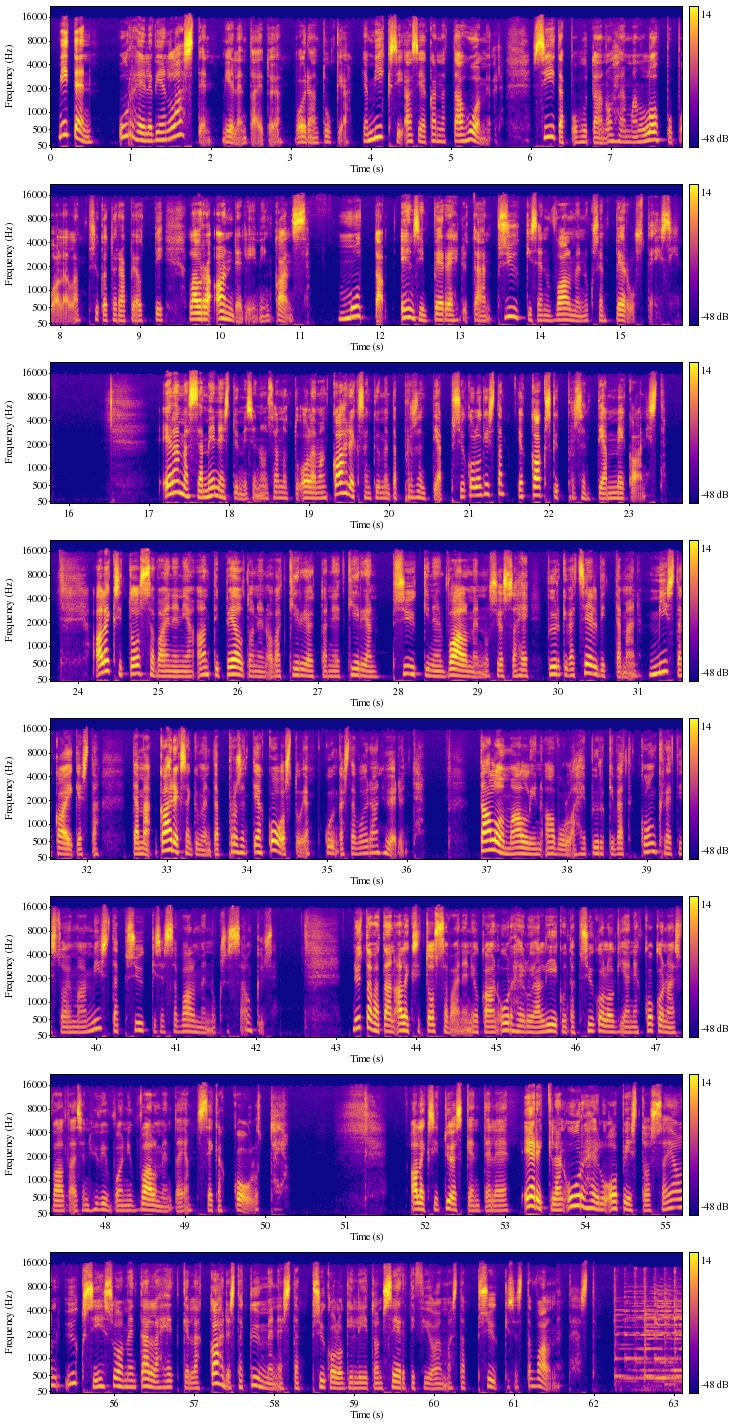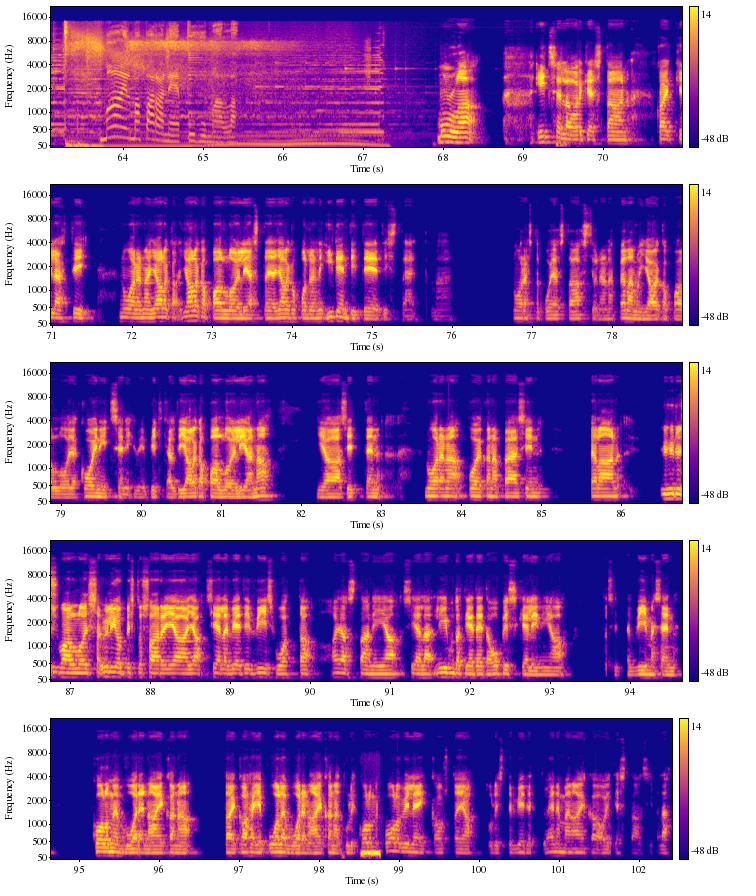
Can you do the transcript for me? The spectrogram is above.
Miten urheilevien lasten mielentaitoja voidaan tukea ja miksi asia kannattaa huomioida? Siitä puhutaan ohjelman loppupuolella psykoterapeutti Laura Andelinin kanssa. Mutta ensin perehdytään psyykkisen valmennuksen perusteisiin. Elämässä menestymisen on sanottu olevan 80 prosenttia psykologista ja 20 prosenttia mekaanista. Aleksi Tossavainen ja Antti Peltonen ovat kirjoittaneet kirjan Psyykkinen valmennus, jossa he pyrkivät selvittämään, mistä kaikesta tämä 80 prosenttia koostuu ja kuinka sitä voidaan hyödyntää. Talomallin avulla he pyrkivät konkretisoimaan, mistä psyykkisessä valmennuksessa on kyse. Nyt tavataan Aleksi Tossavainen, joka on urheilu- ja liikuntapsykologian ja kokonaisvaltaisen hyvinvoinnin valmentaja sekä kouluttaja. Aleksi työskentelee Eerikkilän urheiluopistossa ja on yksi Suomen tällä hetkellä 20 Psykologiliiton sertifioimasta psyykkisestä valmentajasta. Maailma paranee puhumalla. Mulla itsellä oikeastaan kaikki lähti nuorena jalka, jalkapalloilijasta ja jalkapalloilijan identiteetistä, että mä nuoresta pojasta asti olen aina pelannut jalkapalloa ja koin itseni hyvin pitkälti jalkapalloilijana. Ja sitten nuorena poikana pääsin pelaan Yhdysvalloissa yliopistosarjaa ja siellä vietin viisi vuotta ajastani ja siellä liikuntatieteitä opiskelin ja sitten viimeisen kolmen vuoden aikana tai kahden ja puolen vuoden aikana tuli kolme polvileikkausta ja tuli sitten vietetty enemmän aikaa oikeastaan siellä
